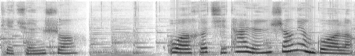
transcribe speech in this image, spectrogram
铁拳说：“我和其他人商量过了，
